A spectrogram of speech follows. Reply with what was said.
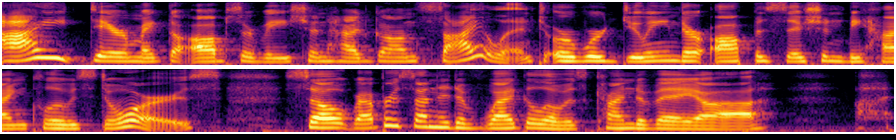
I dare make the observation had gone silent or were doing their opposition behind closed doors. So Representative Wegela is kind of a, uh,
